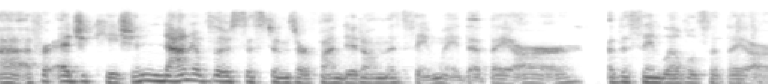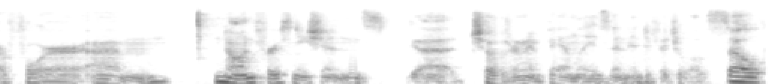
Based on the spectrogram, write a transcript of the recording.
uh, for education, none of those systems are funded on the same way that they are at the same levels that they are for um, non-First Nations uh, children and families and individuals. So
